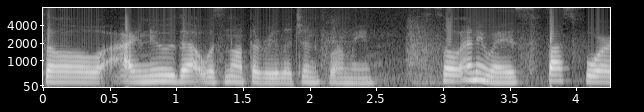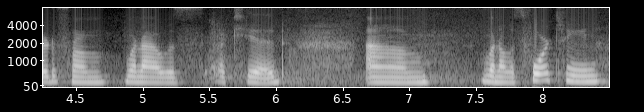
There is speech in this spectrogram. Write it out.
So I knew that was not the religion for me. So, anyways, fast forward from when I was a kid. Um, when I was 14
